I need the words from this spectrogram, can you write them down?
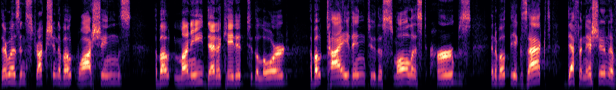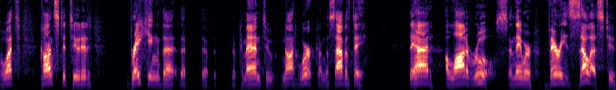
There was instruction about washings, about money dedicated to the Lord, about tithing to the smallest herbs, and about the exact definition of what constituted breaking the, the, the, the, the command to not work on the Sabbath day. They had a lot of rules, and they were very zealous to,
